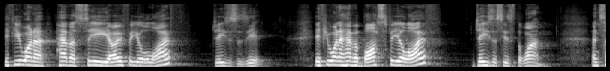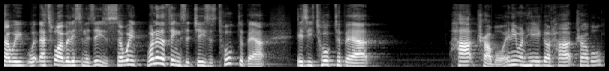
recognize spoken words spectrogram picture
If you want to have a CEO for your life, Jesus is it. If you want to have a boss for your life, Jesus is the one. And so we, that's why we listen to Jesus. So when, one of the things that Jesus talked about is he talked about heart trouble. Anyone here got heart trouble?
